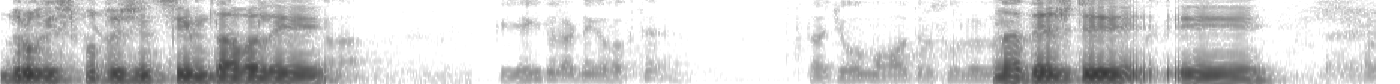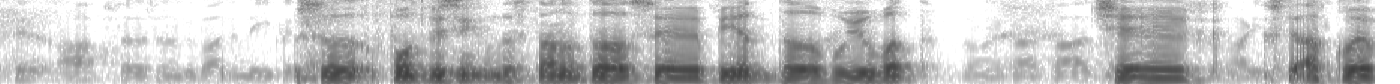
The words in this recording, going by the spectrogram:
други сподвижници им давали надежди и с подвизи да станат да се бият, да воюват, че ако е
